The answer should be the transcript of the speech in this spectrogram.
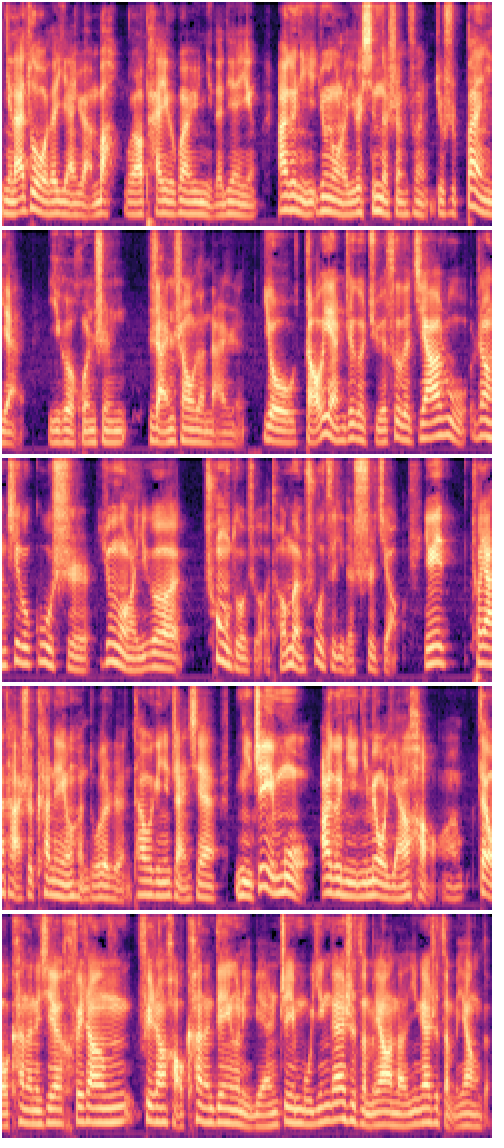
你来做我的演员吧，我要拍一个关于你的电影。阿格尼拥有了一个新的身份，就是扮演一个浑身燃烧的男人。有导演这个角色的加入，让这个故事拥有了一个创作者藤本树自己的视角，因为。托亚塔是看电影很多的人，他会给你展现你这一幕，阿格尼你没有演好啊！在我看的那些非常非常好看的电影里边，这一幕应该是怎么样的？应该是怎么样的？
